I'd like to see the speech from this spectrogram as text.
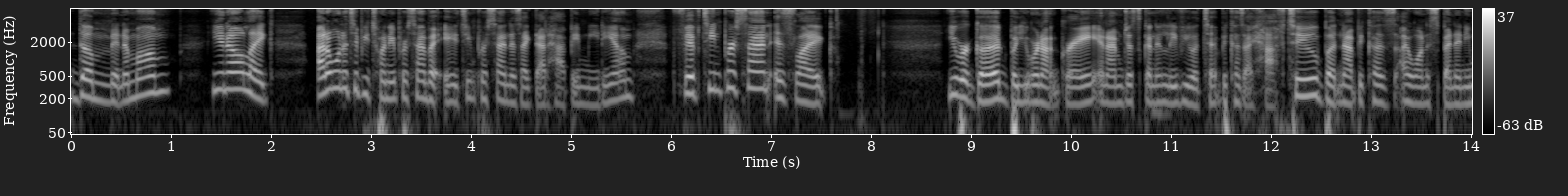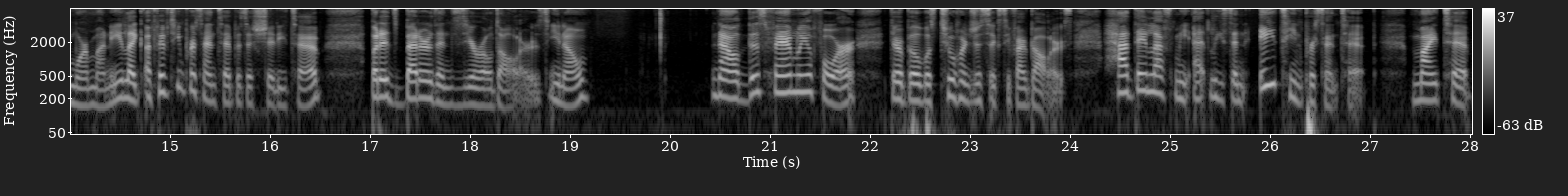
the minimum, you know, like I don't want it to be 20%, but 18% is like that happy medium. 15% is like you were good, but you were not great. And I'm just going to leave you a tip because I have to, but not because I want to spend any more money. Like a 15% tip is a shitty tip, but it's better than $0, you know? Now, this family of four, their bill was $265. Had they left me at least an 18% tip, my tip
